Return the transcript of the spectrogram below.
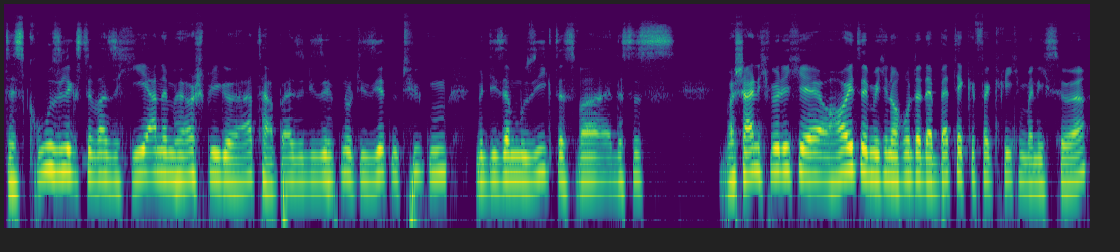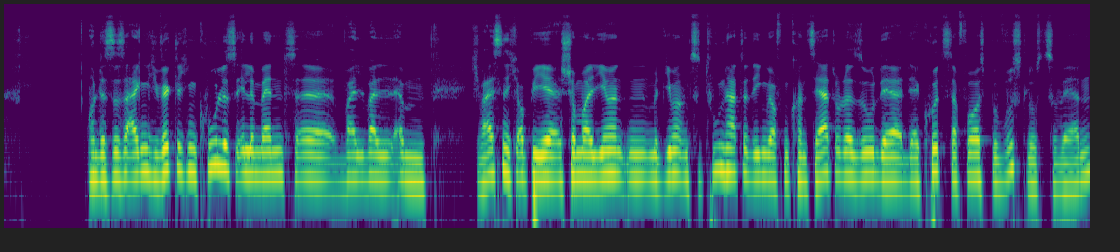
das Gruseligste, was ich je an einem Hörspiel gehört habe. Also diese hypnotisierten Typen mit dieser Musik, das war, das ist, wahrscheinlich würde ich heute mich noch unter der Bettdecke verkriechen, wenn ich's höre. Und das ist eigentlich wirklich ein cooles Element, äh, weil, weil ähm, ich weiß nicht, ob ihr schon mal jemanden mit jemandem zu tun hattet, irgendwie auf einem Konzert oder so, der, der kurz davor ist, bewusstlos zu werden.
